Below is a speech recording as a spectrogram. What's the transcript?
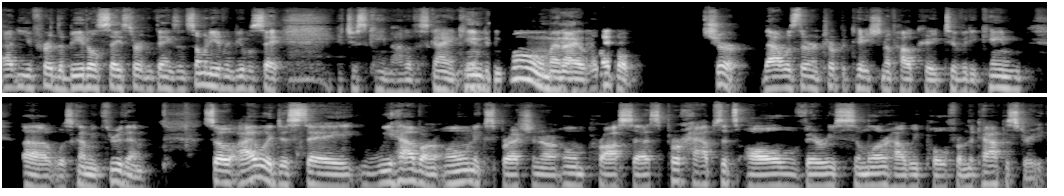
uh, you've heard the Beatles say certain things, and so many different people say it just came out of the sky and came yeah. to me, boom, and yeah. I light bulb. Sure, that was their interpretation of how creativity came uh, was coming through them. So I would just say we have our own expression, our own process. Perhaps it's all very similar how we pull from the tapestry,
